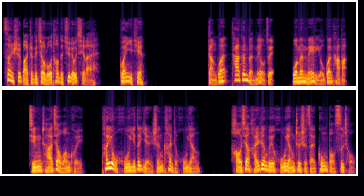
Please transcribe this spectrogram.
暂时把这个叫罗涛的拘留起来，关一天。”长官，他根本没有罪，我们没理由关他吧？警察叫王奎，他用狐疑的眼神看着胡杨，好像还认为胡杨这是在公报私仇。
